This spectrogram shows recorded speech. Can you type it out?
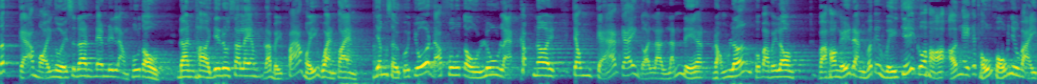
tất cả mọi người Israel đem đi làm phu tù. Đền thờ Jerusalem đã bị phá hủy hoàn toàn. Dân sự của Chúa đã phu tù lưu lạc khắp nơi trong cả cái gọi là lãnh địa rộng lớn của Babylon và họ nghĩ rằng với cái vị trí của họ ở ngay cái thủ phủ như vậy,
